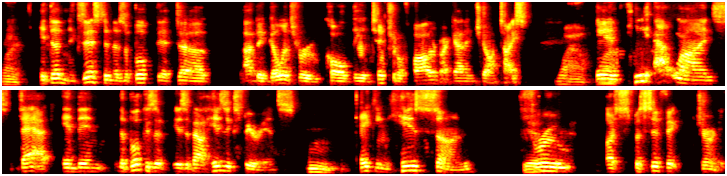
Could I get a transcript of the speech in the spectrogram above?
right, it doesn't exist. And there's a book that uh, I've been going through called The Intentional Father by a guy named Jon Tyson. Wow. And wow. he outlines that. And then the book is, a, is about his experience mm. taking his son yeah. through a specific journey,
